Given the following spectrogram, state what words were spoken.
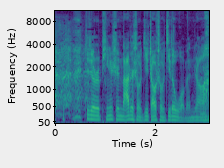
这就是平时拿着手机找手机的我们，你知道吗？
